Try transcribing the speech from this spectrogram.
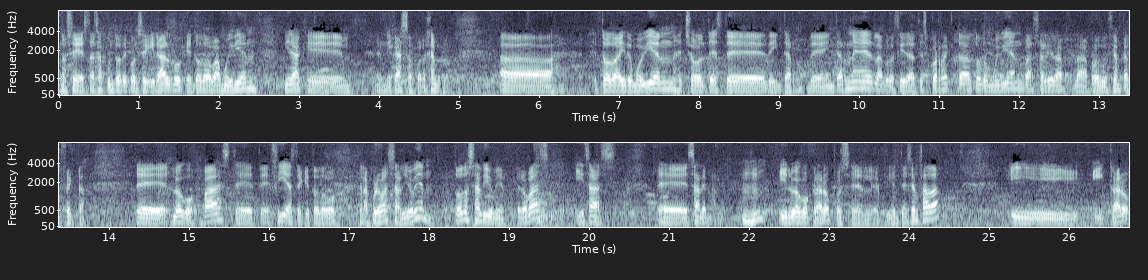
no sé, estás a punto de conseguir algo, que todo va muy bien, mira que en mi caso, por ejemplo, ah, todo ha ido muy bien, he hecho el test de, de, internet, la velocidad es correcta, todo muy bien, va a salir la, producción perfecta. Eh, luego vas, te, fías de que todo, la prueba salió bien, todo salió bien, pero vas y quizás eh, sale mal. Y luego, claro, pues el, cliente se enfada y, claro,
